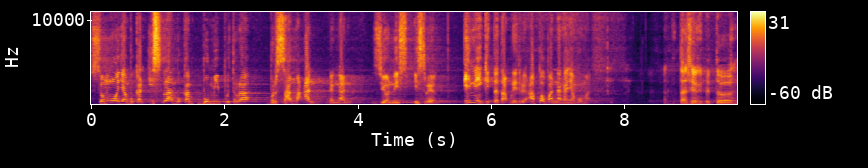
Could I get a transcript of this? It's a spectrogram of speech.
semua yang bukan Islam bukan bumi putera bersamaan dengan Zionis Israel. Ini kita tak boleh terima. Apa pandangan yang berhormat? Tan Sri betul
